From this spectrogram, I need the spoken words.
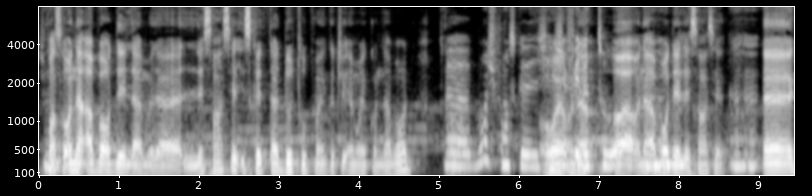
Je pense qu'on a abordé l'essentiel. Est-ce que tu as d'autres points que tu aimerais qu'on aborde? Euh, Bon, je pense que j'ai fait le tour. Ouais, on a abordé l'essentiel. Euh,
